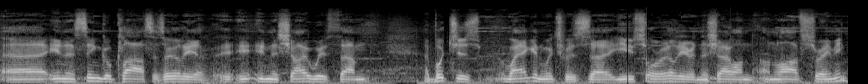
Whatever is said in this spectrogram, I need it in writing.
uh, in a single classes earlier in the show with um, a butcher's wagon, which was uh, you saw earlier in the show on, on live streaming.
